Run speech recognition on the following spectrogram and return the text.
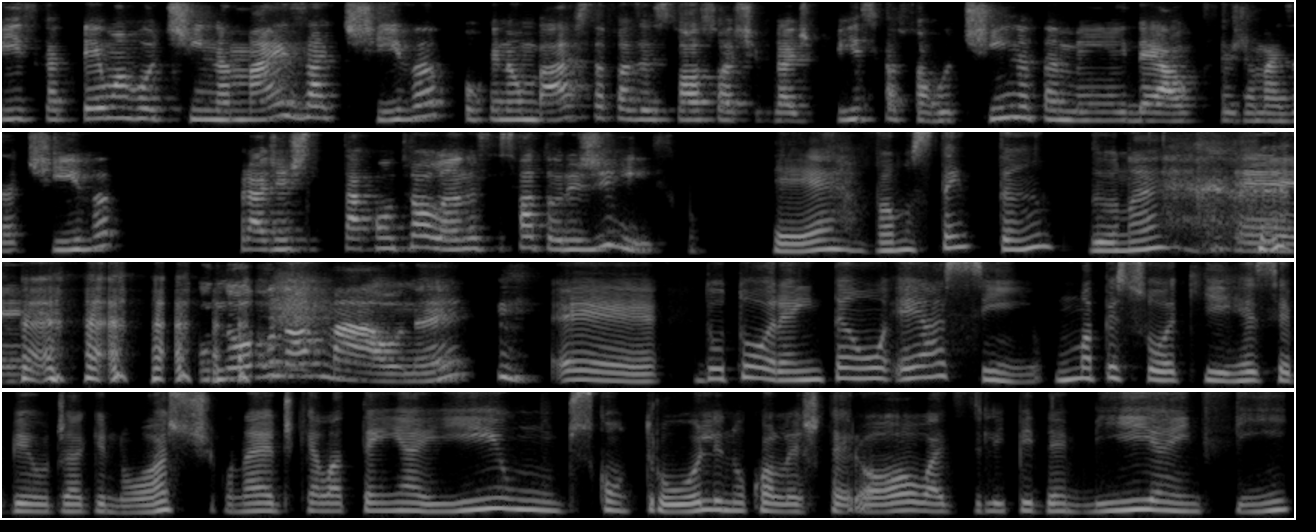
física, ter uma rotina mais ativa, porque não basta fazer só a sua atividade física, a sua rotina também é ideal que seja mais ativa, para a gente estar tá controlando esses fatores de risco. É, vamos tentando, né? É, o novo normal, né? É, doutora, então é assim, uma pessoa que recebeu o diagnóstico, né, de que ela tem aí um descontrole no colesterol, a dislipidemia, enfim,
